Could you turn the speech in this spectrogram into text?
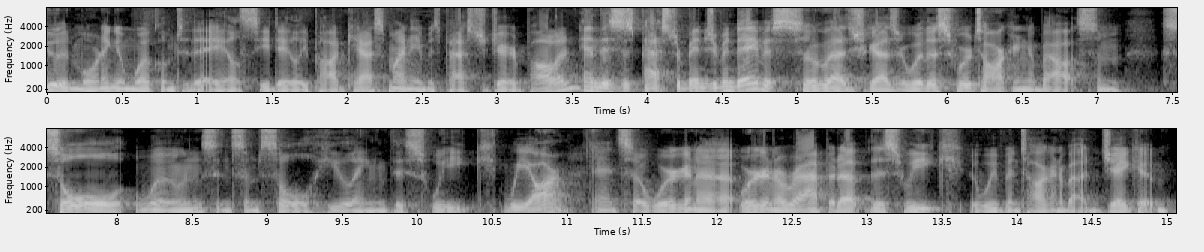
Good morning and welcome to the ALC Daily Podcast. My name is Pastor Jared Pollard. And this is Pastor Benjamin Davis. So glad that you guys are with us. We're talking about some soul wounds and some soul healing this week. We are. And so we're gonna we're gonna wrap it up this week. We've been talking about Jacob,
